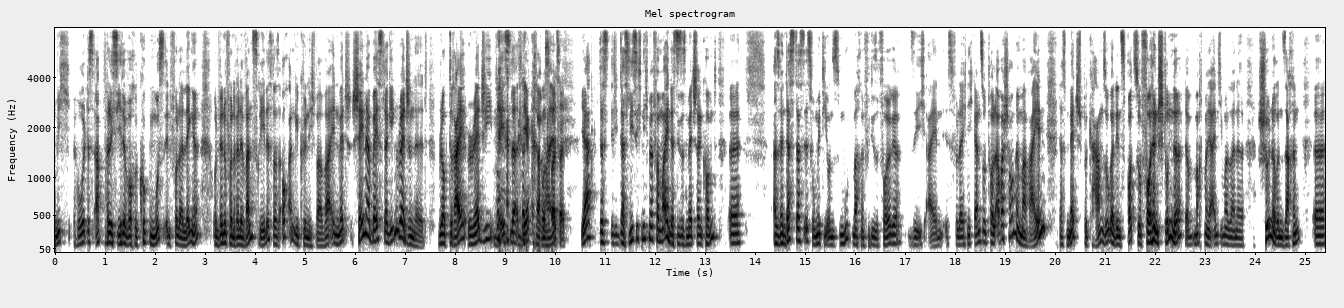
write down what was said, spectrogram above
Mich holt es ab, weil ich es jede Woche gucken muss in voller Länge. Und wenn du von Relevanz redest, was auch angekündigt war, war ein Match Shayna Baszler gegen Reginald. Block 3, Reggie Baszler, der Kram halt. Ja, das, das ließ sich nicht mehr vermeiden, dass dieses Match dann kommt. Äh, also wenn das das ist, womit die uns Mut machen für diese Folge, sehe ich ein, ist vielleicht nicht ganz so toll. Aber schauen wir mal rein. Das Match bekam sogar den Spot zur vollen Stunde. Da macht man ja eigentlich immer seine schöneren Sachen. Äh,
